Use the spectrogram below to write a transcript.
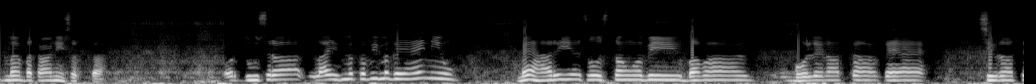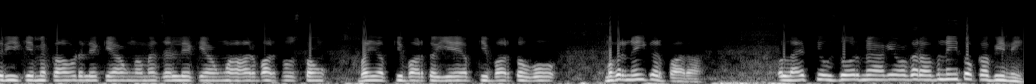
मैं बता नहीं सकता। और दूसरा लाइफ में कभी मैं गया ही नहीं हूँ। मैं हर ईयर सोचता हूँ, अभी बाबा भोलेनाथ का गया है। शिवरात्रि के मैं कावड़ लेके आऊँगा, मैं जल लेके आऊँगा, हर बार सोचता हूँ, भाई, अब की बार तो ये, अब की बार तो वो, मगर नहीं कर पा रहा। और लाइफ के उस दौर में आ गए अगर अब नहीं तो कभी नहीं।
